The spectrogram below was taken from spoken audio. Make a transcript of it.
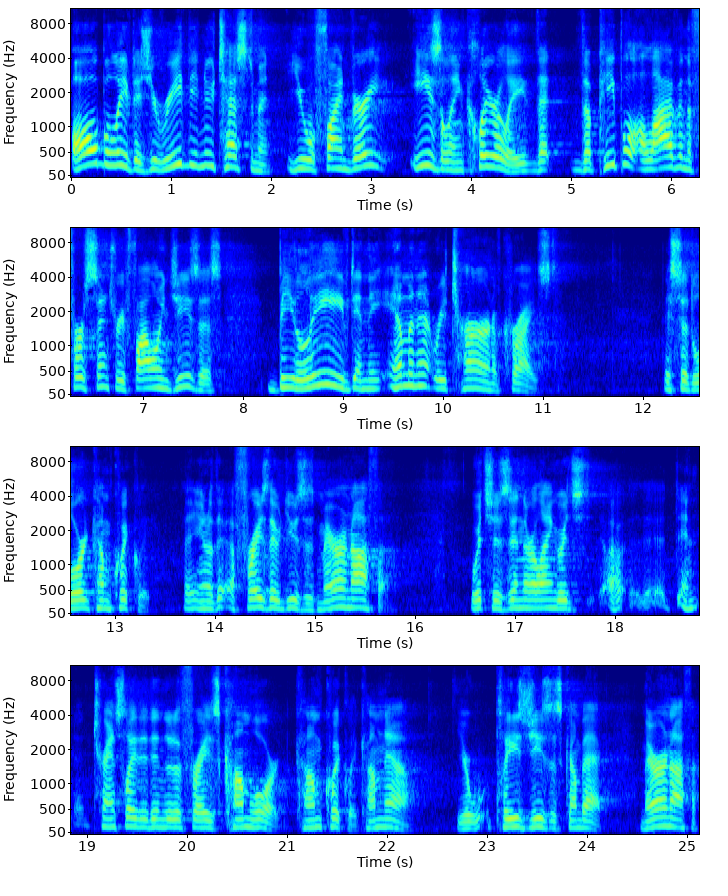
all believed, as you read the New Testament, you will find very easily and clearly that the people alive in the first century following Jesus believed in the imminent return of Christ. They said, Lord, come quickly. You know, a phrase they would use is Maranatha, which is in their language uh, in, translated into the phrase, Come, Lord, come quickly, come now. You're, please, Jesus, come back. Maranatha.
